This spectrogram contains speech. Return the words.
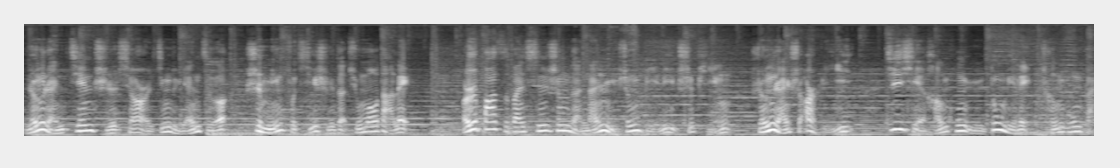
仍然坚持小而精的原则，是名副其实的熊猫大类。而八字班新生的男女生比例持平，仍然是二比一。机械、航空与动力类成功赶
